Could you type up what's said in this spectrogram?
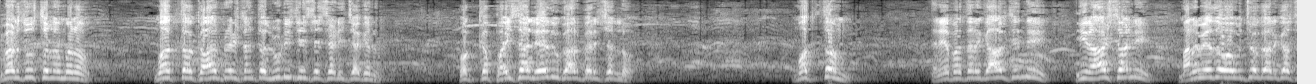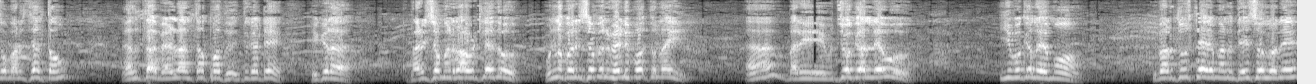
ఇవాళ చూస్తున్నాం మనం మొత్తం కార్పొరేషన్ అంతా లూటీ చేసేసాడు ఈ జగన్. ఒక్క పైసా లేదు కార్పొరేషన్లో. మొత్తం రేపతనికి కావాల్సింది ఈ రాష్ట్రాన్ని మనమేదో ఉద్యోగాల కోసం మనసేస్తాం వెళ్తా వెళ్ళాలి తప్పదు. ఎందుకంటే ఇక్కడ పరిశ్రమలు రావట్లేదు. ఉన్న పరిశ్రమలు వెళ్ళిపోతున్నాయి. మరి ఉద్యోగాలు లేవు. యువకులేమో. ఇవాళ చూస్తే మన దేశంలోనే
